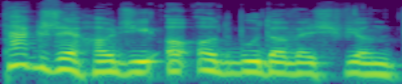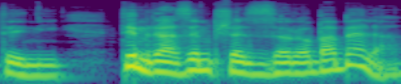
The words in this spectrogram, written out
także chodzi o odbudowę świątyni, tym razem przez Zorobabela.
